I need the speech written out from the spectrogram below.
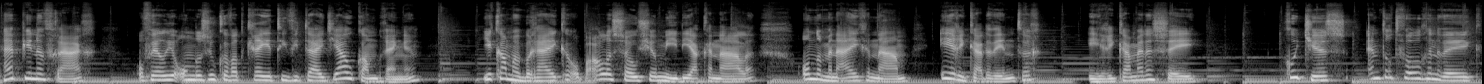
Heb je een vraag? Of wil je onderzoeken wat creativiteit jou kan brengen? Je kan me bereiken op alle social media kanalen onder mijn eigen naam Erika de Winter Erika met een C. Groetjes en tot volgende week.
